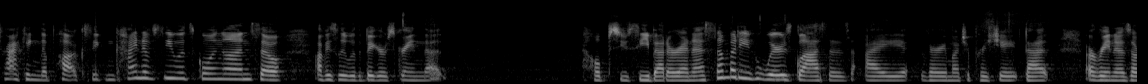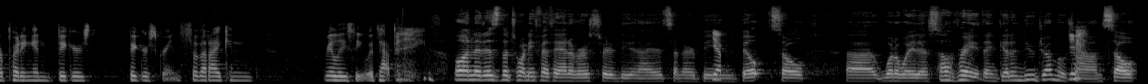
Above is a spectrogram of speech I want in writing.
tracking the puck so you can kind of see what's going on. So obviously with a bigger screen that helps you see better. And as somebody who wears glasses, I very much appreciate that arenas are putting in bigger bigger screens so that I can really see what's happening. Well, and it is the 25th anniversary of the United Center being yep. built, so uh, what a way to celebrate and get a new jumbotron. Yeah. So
